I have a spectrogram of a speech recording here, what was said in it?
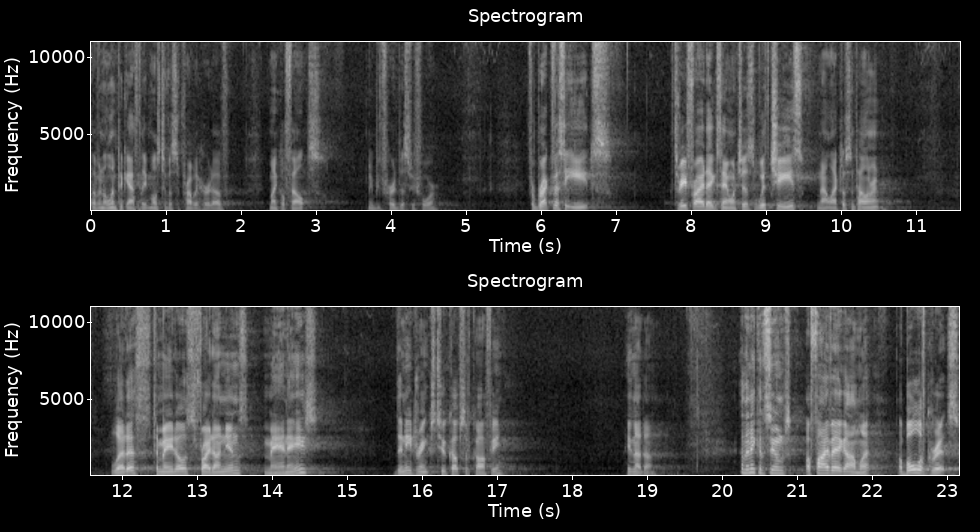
of an Olympic athlete most of us have probably heard of, Michael Phelps. Maybe you've heard this before. For breakfast, he eats three fried egg sandwiches with cheese, not lactose intolerant, lettuce, tomatoes, fried onions, mayonnaise. Then he drinks two cups of coffee. He's not done. And then he consumes a five egg omelet a bowl of grits,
